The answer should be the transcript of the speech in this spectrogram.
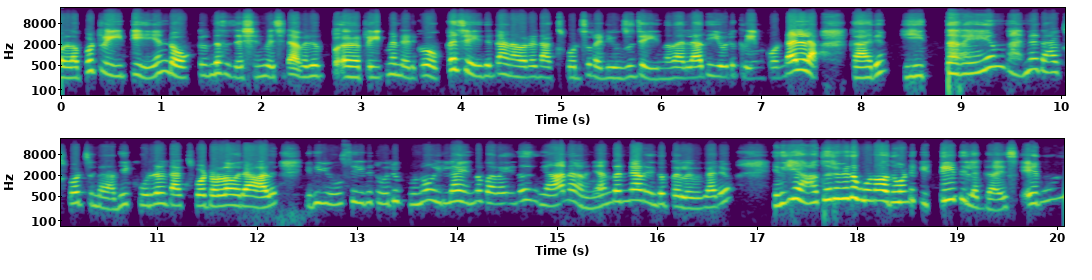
ഉള്ളപ്പോൾ ട്രീറ്റ് ചെയ്യും ഡോക്ടറിന്റെ സജഷൻ വെച്ചിട്ട് അവർ ട്രീറ്റ്മെന്റ് എടുക്കുകയും ഒക്കെ ചെയ്തിട്ടാണ് അവരുടെ ഡാർക്ക് സ്പോട്ട്സ് റെഡ്യൂസ് ചെയ്യുന്നത്. അല്ലാതെ ഈ ഒരു ക്രീം കൊണ്ടല്ല. കാര്യം ഇത്രയും തന്നെ ഡാർക്ക് സ്പോട്ട്സ് ഉണ്ട്. അതിൽ കൂടുതൽ ഡാർക്ക് സ്പോട്ട് ഉള്ള ഒരാൾ ഇത് യൂസ് ചെയ്തിട്ട് ഒരു ഗുണവും ഇല്ല എന്ന് പറയുന്നത് ഞാനാണ്. ഞാൻ തന്നെയാണ് ഇതിന്റെ തെളിവ്. കാര്യം എനിക്ക് യാതൊരുവിധ ഗുണവും അതുകൊണ്ട് കിട്ടിയിട്ടില്ല ഗൈസ് എന്നും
